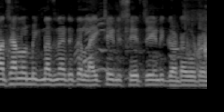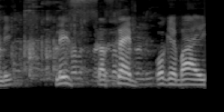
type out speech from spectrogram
మా ఛానల్ మీకు నచ్చినట్టయితే లైక్ చేయండి షేర్ చేయండి గంట కొట్టండి. Please subscribe. Okay bye.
